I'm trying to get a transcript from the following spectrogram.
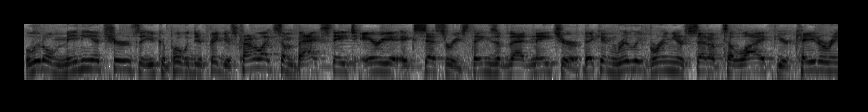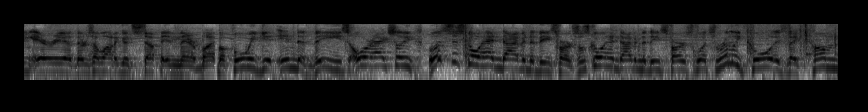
little miniatures that you can put with your figures. Kind of like some backstage area accessories, things of that nature. They can really bring your setup to life, your catering area. There's a lot of good stuff in there. But before we get into these, or actually, let's just go ahead and dive into these first. Let's go ahead and dive into these first. What's really cool is they come,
